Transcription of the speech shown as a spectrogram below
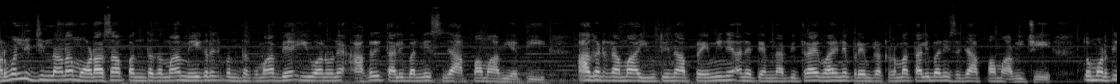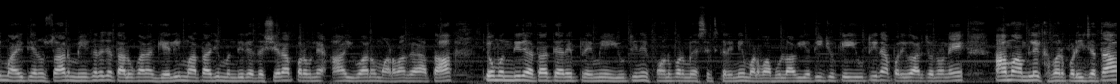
અરવલ્લી જિલ્લાના મોડાસા પંથકમાં, મેઘરજ પંથકમાં બે યુવાનોને આખરી તાલિબાનની સજા આપવામાં આવી હતી. આ ઘટનામાં યુવતીના પ્રેમીને અને તેમના પિતરાઈ ભાઈને પ્રેમ પ્રકરણમાં તાલિબાનની સજા આપવામાં આવી છે. તો મળતી માહિતી અનુસાર મેઘરજ તાલુકાના ગેલી માતાજી મંદિરે દશેરા પર્વને આ યુવાનો માણવા ગયા હતા. તેઓ મંદિરે હતા ત્યારે પ્રેમીએ યુવતીને ફોન પર મેસેજ કરીને મળવા બોલાવી હતી, જોકે યુવતીના પરિવારજનોને આ મામલે ખબર પડી જતા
